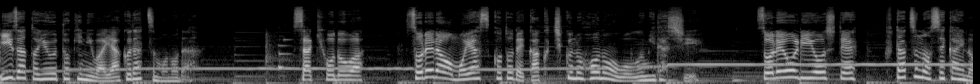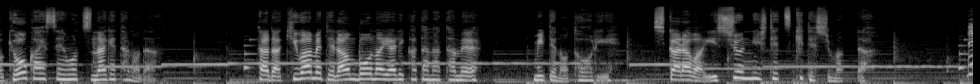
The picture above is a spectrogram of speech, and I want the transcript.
いざという時には役立つものだ。先ほどは、それらを燃やすことで各地区の炎を生み出し、それを利用して二つの世界の境界線をつなげたのだ。ただ極めて乱暴なやり方なため、見ての通り、力は一瞬にして尽きてしまった。で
